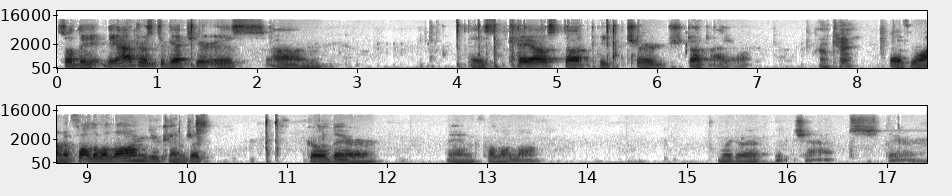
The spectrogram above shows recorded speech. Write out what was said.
So the, the address to get here is um, is chaoss.biterg.io. Okay. So if you want to follow along, you can just go there and follow along. Where do I have the chat? There.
